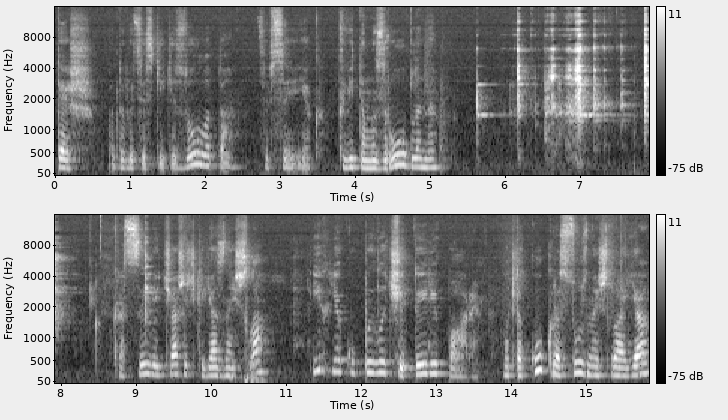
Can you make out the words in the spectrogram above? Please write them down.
теж подивитися, скільки золота. Це все як квітами зроблено. Красиві чашечки я знайшла. Їх я купила 4 пари. Отаку красу знайшла я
